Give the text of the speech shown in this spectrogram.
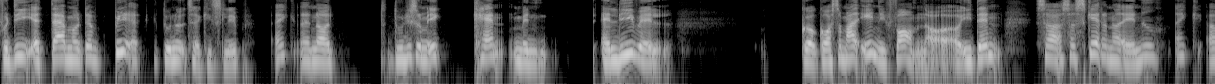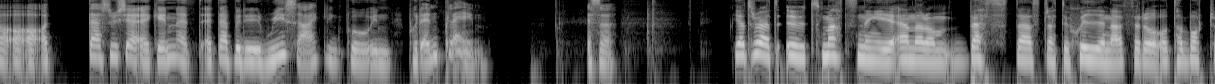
Fordi at der, må, der bliver du nødt til at give slip. Ikke? Når du ligesom ikke kan, men alligevel går, går så meget ind i formen, og, og i den, så, så sker der noget andet. Ikke? Og, og, og der synes jeg igen, at, at der bliver det recycling på, en, på et andet plan. Alltså... Jag tror att utmattning är en av de bästa strategierna för att, att ta bort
